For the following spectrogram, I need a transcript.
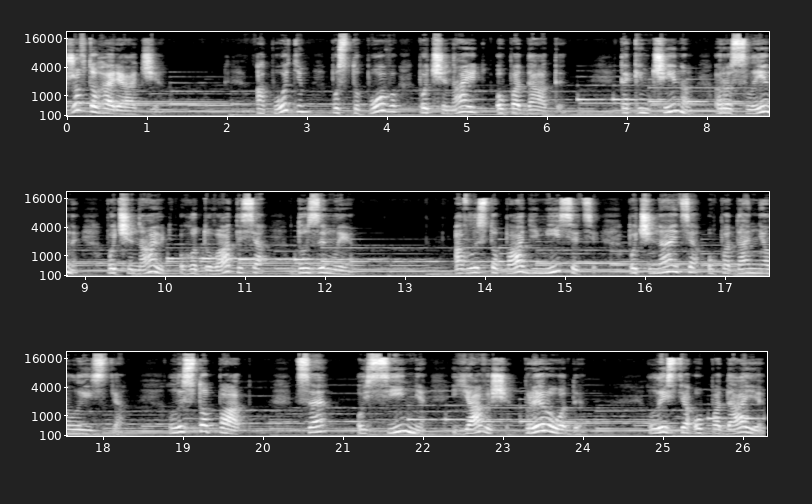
жовто-гарячі, а потім поступово починають опадати. Таким чином рослини починають готуватися до зими. А в листопаді місяці починається опадання листя. Листопад це осіннє явище природи. Листя опадає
